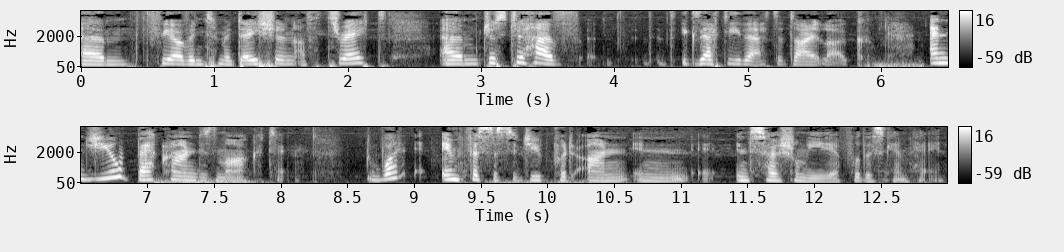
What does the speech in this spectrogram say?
um, fear of intimidation, of threat, um, just to have exactly that, a dialogue. And your background is marketing. What emphasis did you put on in in social media for this campaign?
